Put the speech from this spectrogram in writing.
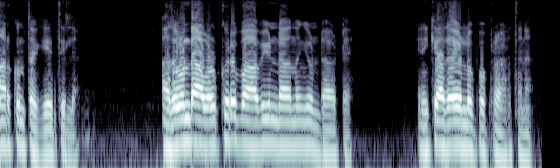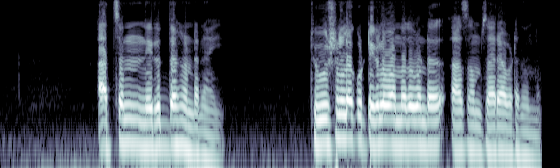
ആർക്കും തികയത്തില്ല. അതുകൊണ്ട് അവൾക്കൊരു ഭാവി ഉണ്ടാകുന്നെങ്കിൽ ഉണ്ടാവട്ടെ. എനിക്കതേ ഉള്ളൂ ഇപ്പോൾ പ്രാർത്ഥന. അച്ഛൻ നിരുദ്ധകണ്ഠനായി. ട്യൂഷനിലെ കുട്ടികൾ വന്നതുകൊണ്ട് ആ സംസാരം അവിടെ നിന്നു.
